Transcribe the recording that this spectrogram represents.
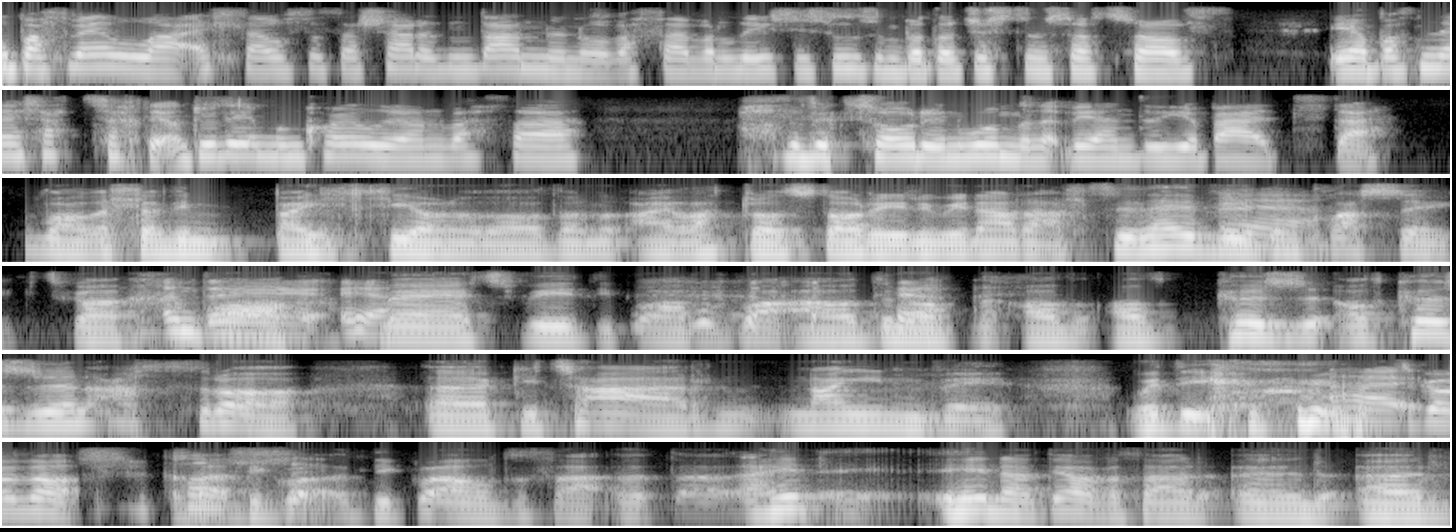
wbath fel la, ella wrth fatha siarad amdanyn nhw, fatha, fo'r Lacey Susan bod o just yn sort of, ia, yeah, wbath nes ata chdi, ond dwi ddim yn coelio yn fatha, oh, the Victorian woman at the end of your bed, da. Wel, efallai ddim baich llion oedd oedd o'n ailadrodd stori rhywun arall, sydd hefyd yeah. yn clasic. Ynddi, oh, yeah. met fi, di bla, bla, bla. A oedd yeah. oedd cousin athro uh, gitar nain fi wedi... Ti'n gwybod ddo? Di gweld fatha... Hynna di o fatha'r er, er,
